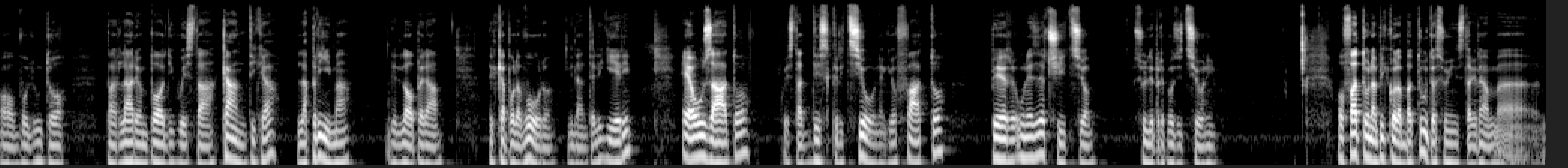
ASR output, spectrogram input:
Ho voluto parlare un po' di questa cantica, la prima dell'opera del capolavoro di Dante Alighieri, e ho usato questa descrizione che ho fatto per un esercizio sulle preposizioni. Ho fatto una piccola battuta su Instagram, eh,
